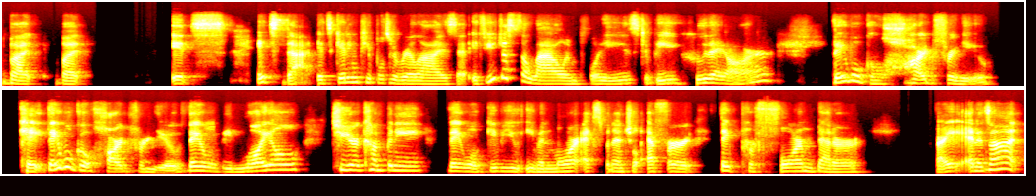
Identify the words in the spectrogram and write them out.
but but it's it's that it's getting people to realize that if you just allow employees to be who they are they will go hard for you okay? They will go hard for you. They will be loyal to your company. They will give you even more exponential effort. They perform better right? And it's not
